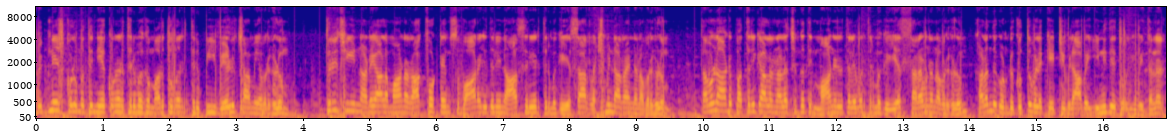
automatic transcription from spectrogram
விக்னேஷ் குழுமத்தின் இயக்குனர் திருமிகு மருத்துவர் திரு பி வேலுச்சாமி அவர்களும் திருச்சியின் அடையாளமான ராக்ஃபோர்ட் டைம்ஸ் வார இதழின் ஆசிரியர் திருமிகு எஸ் ஆர் லட்சுமி நாராயணன் அவர்களும் தமிழ்நாடு பத்திரிகையாளர் நலச்சங்கத்தின் மாநில தலைவர் திருமிகு எஸ் சரவணன் அவர்களும் கலந்து கொண்டு குத்துவிளக்கேற்றி விழாவை இனிதே துவங்கி வைத்தனர்.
